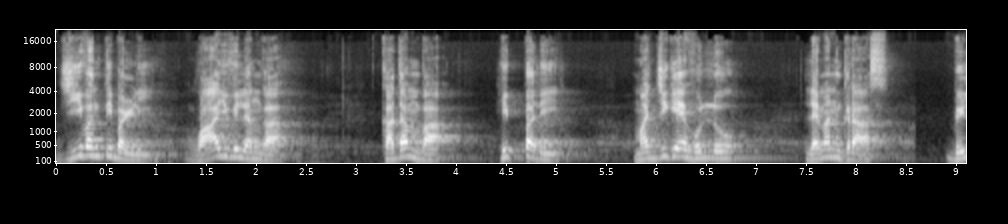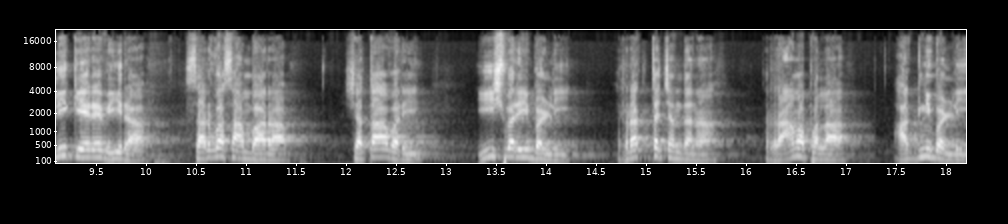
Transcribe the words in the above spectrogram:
ಜೀವಂತಿ ಬಳ್ಳಿ, ವಾಯುವಿಲಂಗ, ಕದಂಬ, ಹಿಪ್ಪಲಿ, ಮಜ್ಜಿಗೆ ಹುಲ್ಲು, ಲೆಮನ್ ಗ್ರಾಸ್, ಬಿಳಿಕೆರೆ ವೀರ ಸರ್ವಸಾಂಬಾರ ಶತಾವರಿ, ಈಶ್ವರಿ ಬಳ್ಳಿ, ರಕ್ತಚಂದನ, ರಾಮಫಲ, ಅಗ್ನಿಬಳ್ಳಿ,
